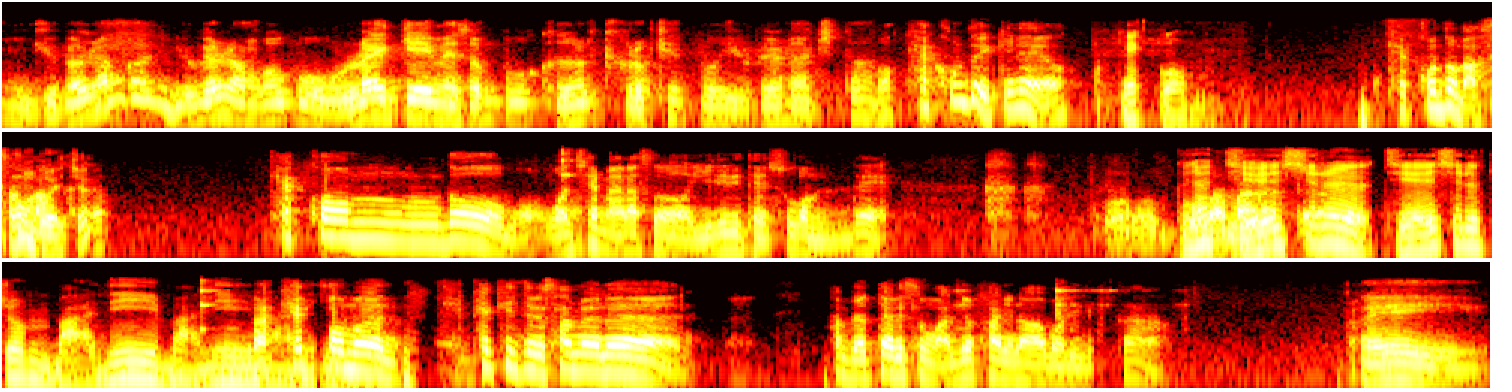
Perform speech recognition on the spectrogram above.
음, 유별난 건 유별난 거고, 온라인 게임에서 뭐, 그, 그렇게 뭐 유별나지도. 뭐 캡콤도 있긴 해요. 깨꼼. 캡콤도 막상 캡콤 뭐였죠? 캡콤도 뭐 원체 많아서 일일이 될 수가 없는데 뭐, 그냥. DLC를 DLC를 좀 많이 많이 그러니까 많이. 캡콤은 패키지를 사면은 한 몇 달 있으면 완전판이 나와버리니까 에이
